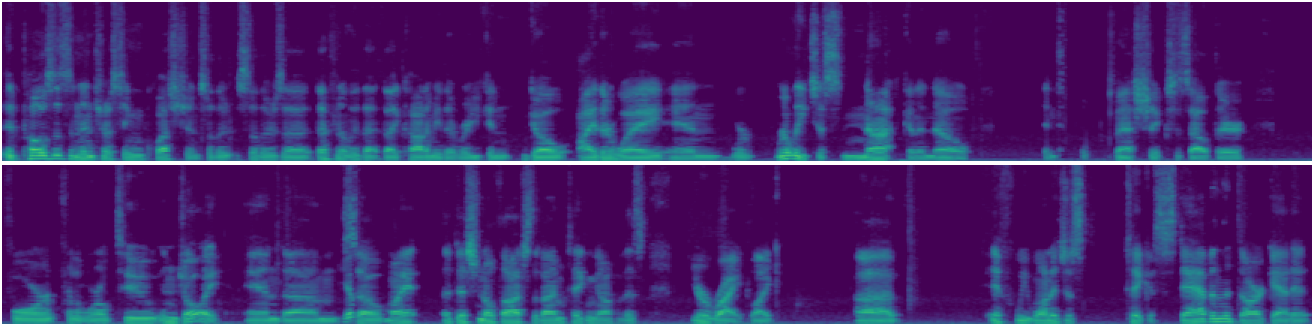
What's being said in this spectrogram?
it poses an interesting question. So there, so there's a definitely that dichotomy there where you can go either way, and we're really just not gonna know until Smash Six is out there for for the world to enjoy. And um, yep. so my additional thoughts that I'm taking off of this, you're right. Like uh, if we want to just take a stab in the dark at it,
